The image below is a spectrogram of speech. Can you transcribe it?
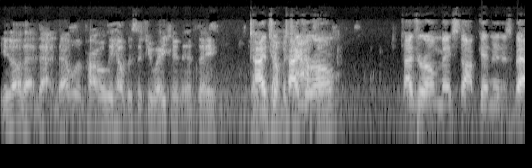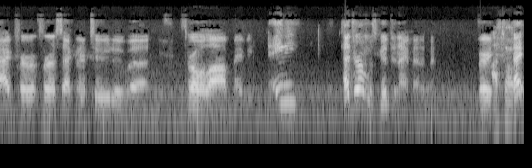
You know, that that that would probably help the situation if they Ty, maybe Jer- dump Ty Jerome. Ty Jerome may stop getting in his bag for, for a second or two to uh, throw a lob, maybe. Maybe. Jerome was good tonight, by the way. Very. I thought Ty,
